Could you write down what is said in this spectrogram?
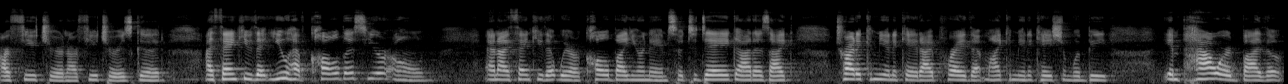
our future, and our future is good. I thank you that you have called us your own, and I thank you that we are called by your name. So today, God, as I try to communicate, I pray that my communication would be empowered by the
